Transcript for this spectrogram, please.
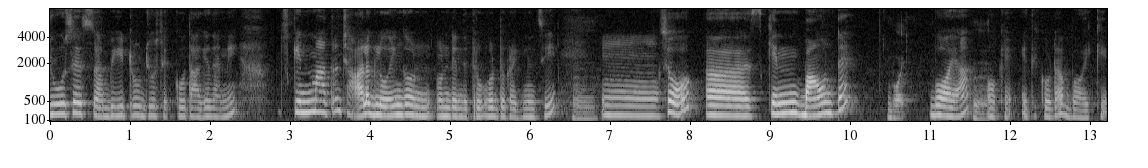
జ్యూసెస్ బీట్రూట్ జ్యూస్ ఎక్కువ తాగేదాన్ని. స్కిన్ మాత్రం చాలా గ్లోయింగ్గా ఉండింది throughout the pregnancy so skin బాగుంటే బాయ్? బాయా ఓకే ఇది కూడా బాయ్కి.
